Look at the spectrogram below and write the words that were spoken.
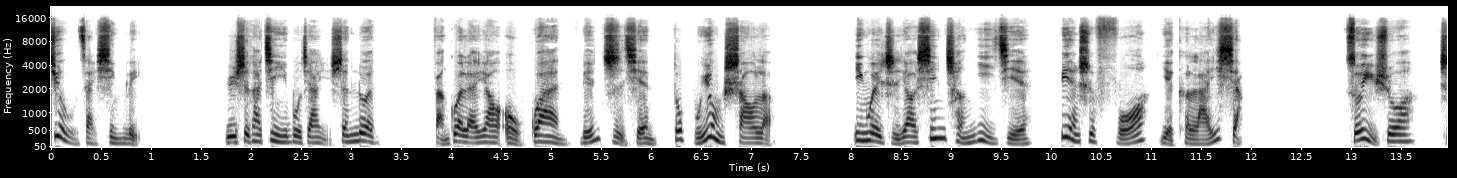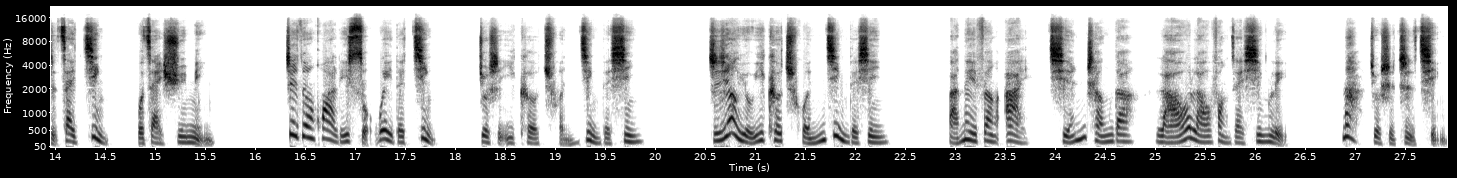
就在心里，于是他进一步加以申论，反过来要偶观，连纸钱都不用烧了，因为只要心诚意结，便是佛也可来想。所以说，只在静，不在虚名。这段话里所谓的静，就是一颗纯净的心。只要有一颗纯净的心，把那份爱虔诚的牢牢放在心里，那就是至情。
